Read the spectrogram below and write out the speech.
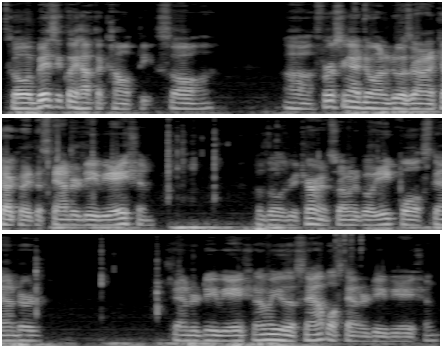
So we basically have to count these. So uh, first thing I do want to do is I want to calculate the standard deviation of those returns. So I'm going to go equal standard standard deviation. I'm going to use a sample standard deviation.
